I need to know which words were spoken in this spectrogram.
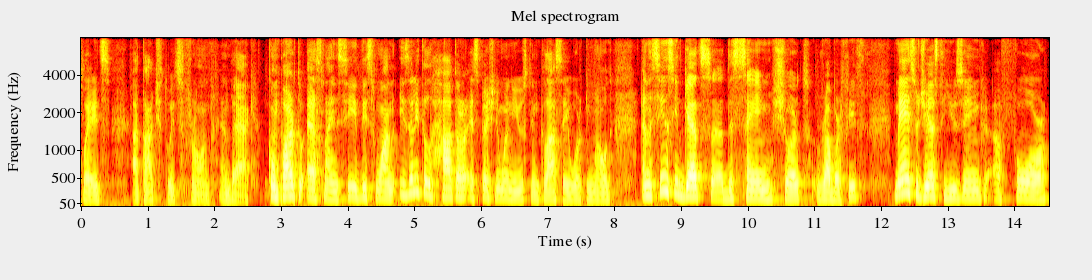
plates attached to its front and back. Compared to S9C, this one is a little hotter, especially when used in Class A working mode, and since it gets uh, the same short rubber fit, may I suggest using a 4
